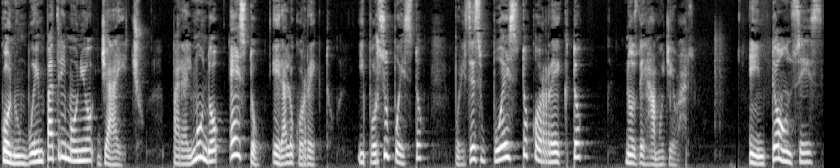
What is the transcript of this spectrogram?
con un buen patrimonio ya hecho. Para el mundo esto era lo correcto y por supuesto, por ese supuesto correcto, nos dejamos llevar. Entonces,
